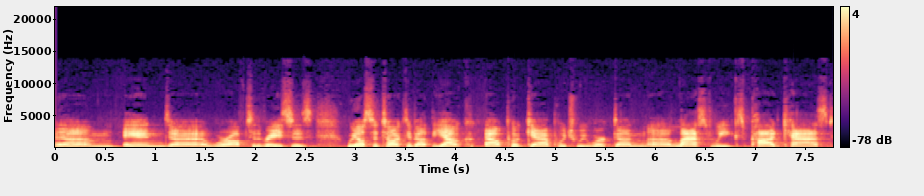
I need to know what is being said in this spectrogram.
um, and uh, we're off to the races. We also talked about the out- output gap, which we worked on uh, last week's podcast,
